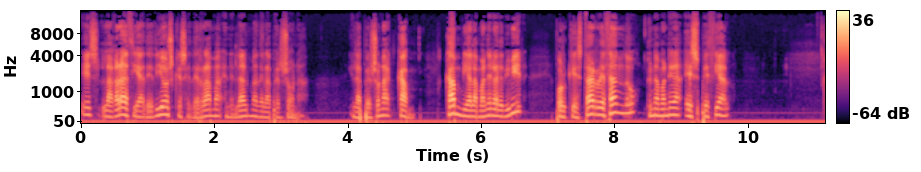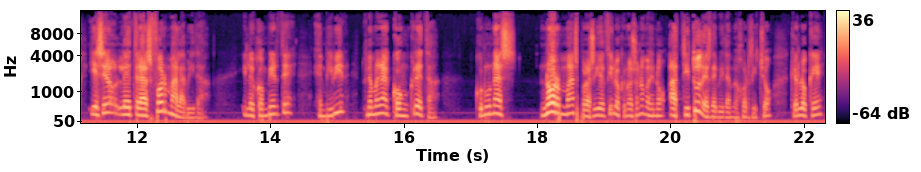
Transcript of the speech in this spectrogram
Es la gracia de Dios que se derrama en el alma de la persona. Y la persona cambia la manera de vivir porque está rezando de una manera especial. Y eso le transforma la vida y le convierte en vivir de una manera concreta, con unas normas, por así decirlo, que no son normas, sino actitudes de vida, mejor dicho, que es lo que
